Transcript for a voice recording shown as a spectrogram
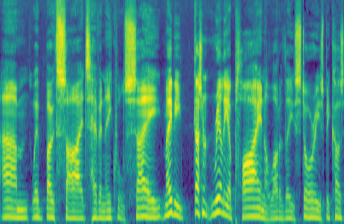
um, where both sides have an equal say, maybe doesn't really apply in a lot of these stories because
